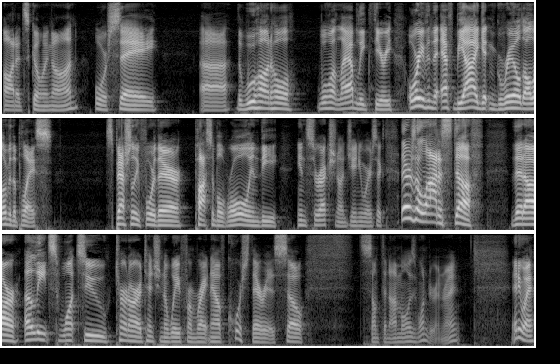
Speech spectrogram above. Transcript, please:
audits going on, or say, uh, the Wuhan whole Wuhan lab leak theory, or even the FBI getting grilled all over the place, especially for their possible role in the insurrection on January 6th. There's a lot of stuff that our elites want to turn our attention away from right now. Of course, there is. So, something I'm always wondering, right? Anyway,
